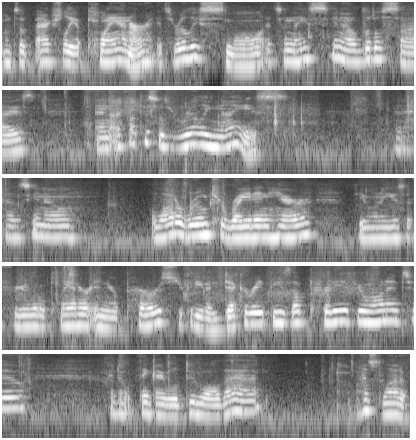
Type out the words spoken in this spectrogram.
It's a, actually a planner. It's really small. It's a nice, you know, little size. And I thought this was really nice. It has, you know, a lot of room to write in here. If you want to use it for your little planner in your purse, you could even decorate these up pretty if you wanted to. I don't think I will do all that. It has a lot of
